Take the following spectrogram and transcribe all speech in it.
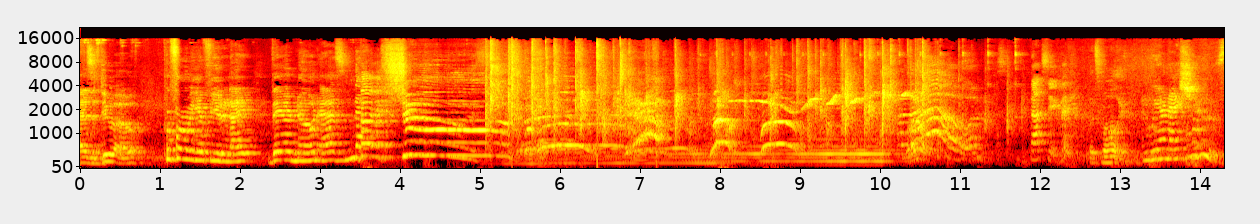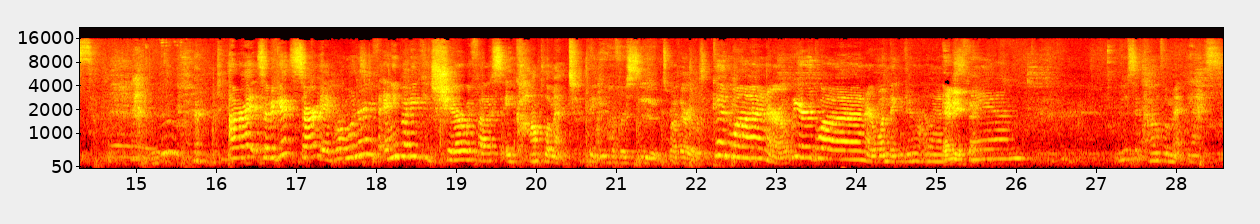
as a duo. Performing here for you tonight, they are known as Nice Shoes! Yeah! Woo! Woo! Hello! That's David. That's Molly. And we are Nice Shoes. All right, so to get started, we're wondering if anybody could share with us a compliment that you have received, whether it was a good one or a weird one or one that you didn't really understand. Anything. understand. Use a compliment, yes.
